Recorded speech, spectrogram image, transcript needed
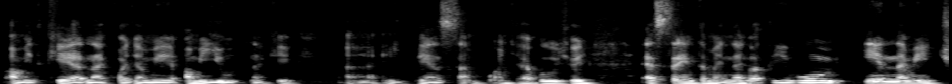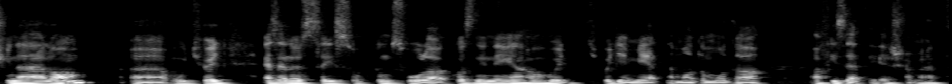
amit kérnek, vagy ami, ami jut nekik így pénz szempontjából. Úgyhogy ez szerintem egy negatívum, én nem így csinálom, úgyhogy ezen össze is szoktunk szólalkozni néha, hogy, hogy én miért nem adom oda a fizetésemet.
